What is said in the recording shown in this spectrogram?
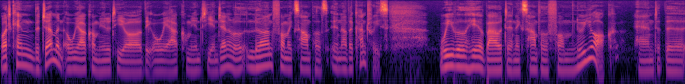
What can the German OER community or the OER community in general learn from examples in other countries? We will hear about an example from New York and the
